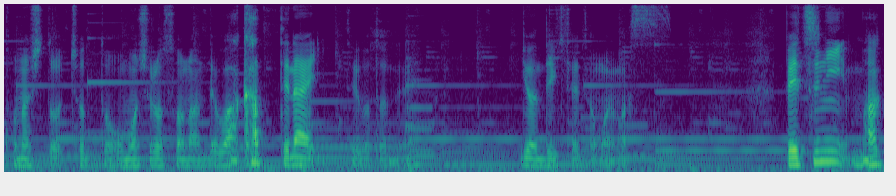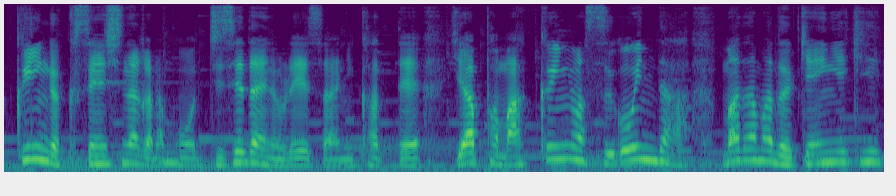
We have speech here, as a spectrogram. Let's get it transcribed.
この人ちょっと面白そうなんで分かってないということでね読んでいきたいと思います。別にマックイーンが苦戦しながらも次世代のレーサーに勝ってやっぱマックイーンはすごいんだ。まだまだ現役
